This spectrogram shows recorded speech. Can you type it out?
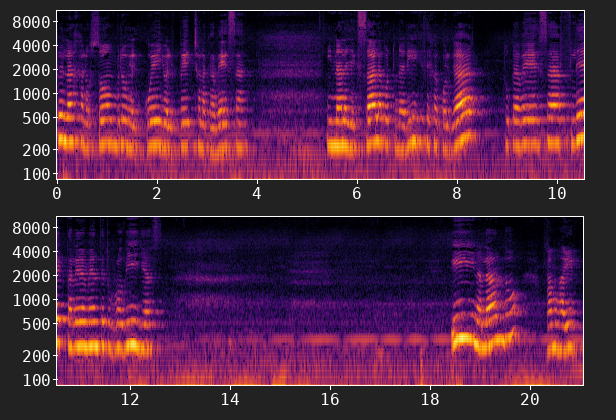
relaja los hombros, el cuello, el pecho, la cabeza. Inhala y exhala por tu nariz, deja colgar tu cabeza, flecta levemente tus rodillas. Inhalando, vamos a ir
